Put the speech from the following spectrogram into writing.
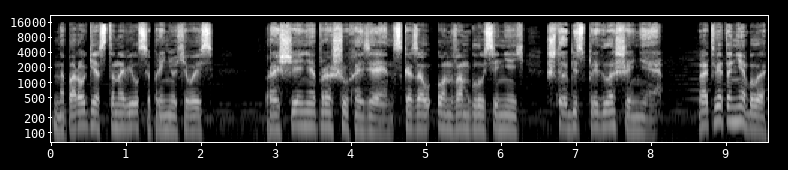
на пороге остановился, принюхиваясь. «Прощения прошу, хозяин», — сказал он во мглу синей, — «что без приглашения». Ответа не было.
